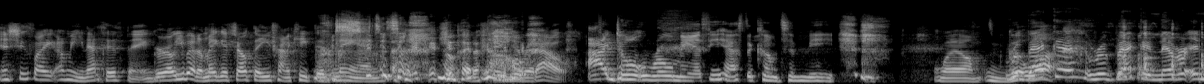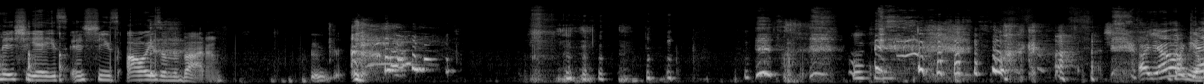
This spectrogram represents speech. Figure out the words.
And she's like, "I mean, that's his thing, girl. You better make it your thing. You trying to keep this man. you better figure it out." I don't romance. He has to come to me. Well, good luck. Rebecca Rebecca never initiates and she's always on the bottom. Okay. Are y'all okay?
